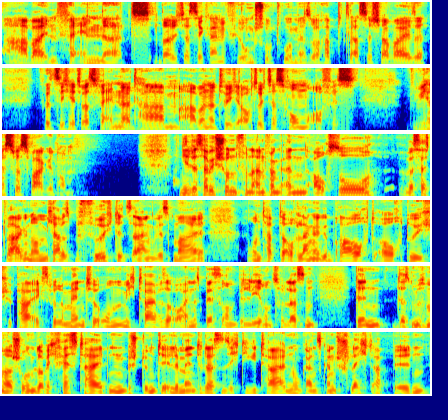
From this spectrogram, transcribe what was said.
Arbeiten verändert? Dadurch, dass ihr keine Führungsstruktur mehr so habt, klassischerweise, wird sich etwas verändert haben, aber natürlich auch durch das Homeoffice. Wie hast du das wahrgenommen? Ja, das habe ich schon von Anfang an auch so was heißt wahrgenommen? Ich habe es befürchtet, sagen wir es mal, und habe da auch lange gebraucht, auch durch ein paar Experimente, um mich teilweise auch eines Besseren belehren zu lassen. Denn das müssen wir schon, glaube ich, festhalten. Bestimmte Elemente lassen sich digital nur ganz, ganz schlecht abbilden.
